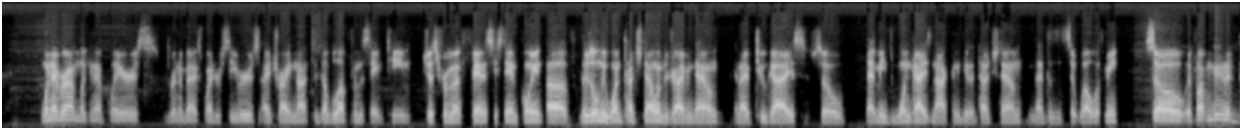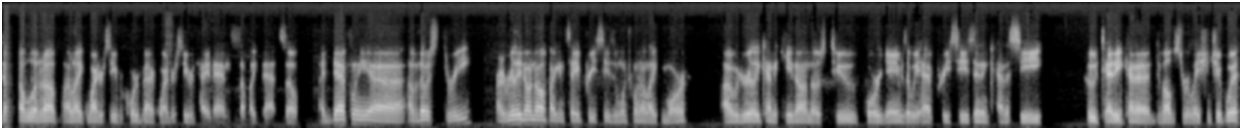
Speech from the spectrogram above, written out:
whenever I'm looking at players, running backs, wide receivers, I try not to double up from the same team just from a fantasy standpoint of there's only one touchdown when they're driving down and I have two guys. So that means one guy is not going to get a touchdown. That doesn't sit well with me. So if I'm going to double it up, I like wide receiver, quarterback, wide receiver, tight end, stuff like that. So I definitely, uh, of those three, I really don't know if I can say preseason which one I like more. I would really kind of keen on those two, four games that we have preseason and kind of see who Teddy kind of develops a relationship with.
